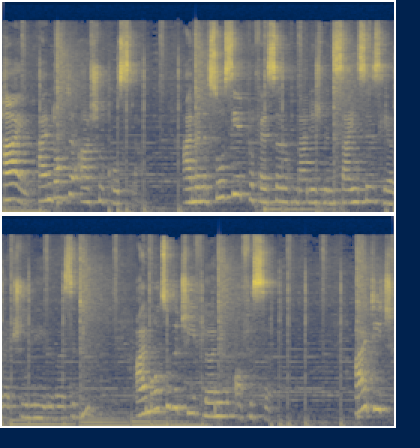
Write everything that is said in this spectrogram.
Hi, I'm Dr. Ashoo Khosla. I'm an Associate Professor of Management Sciences here at Shoolini University. I'm also the Chief Learning Officer. I teach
